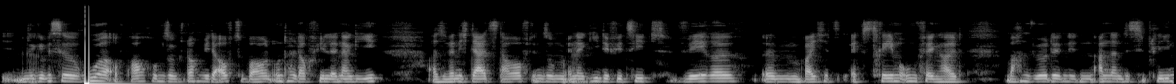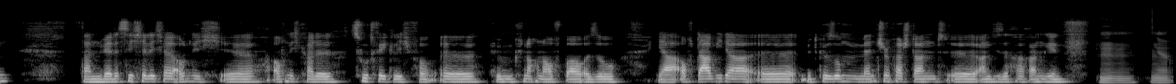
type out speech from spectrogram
eine gewisse Ruhe auch brauche, um so einen Knochen wieder aufzubauen und halt auch viel Energie. Also wenn ich da jetzt dauerhaft in so einem Energiedefizit wäre, ähm, weil ich jetzt extreme Umfänge halt machen würde in den anderen Disziplinen, dann wäre das sicherlich halt auch nicht, äh, auch nicht gerade zuträglich vom, äh, für den Knochenaufbau. Also ja, auch da wieder äh, mit gesundem Menschenverstand äh, an die Sache rangehen. Hm, ja,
